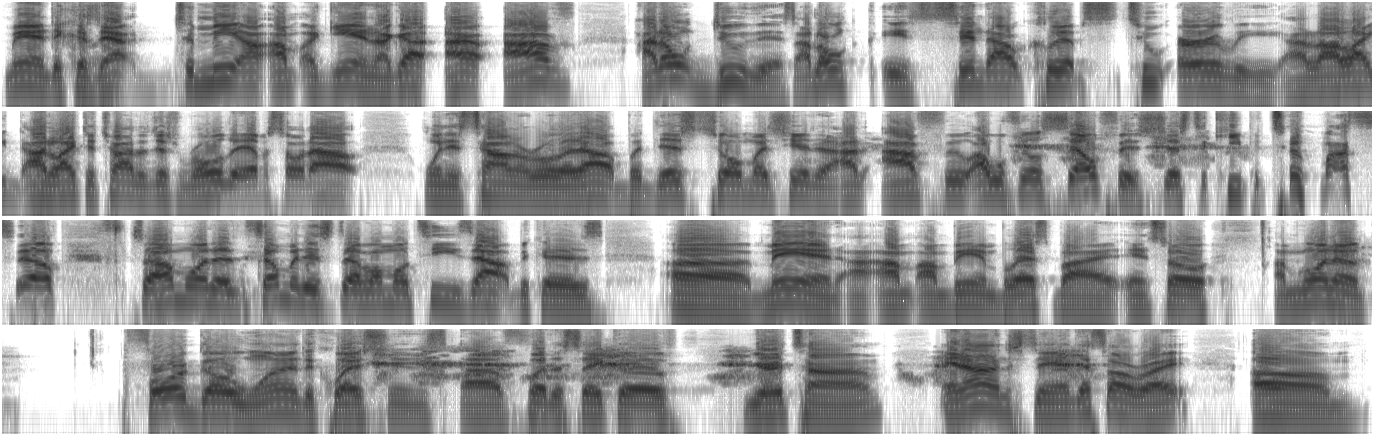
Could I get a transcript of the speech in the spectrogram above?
man. Because that to me, I, am again, I got I, I've I don't do this. I don't send out clips too early. I, I, like I like to try to just roll the episode out when it's time to roll it out. But there's so much here that I, I feel I will feel selfish just to keep it to myself. So I'm gonna some of this stuff I'm gonna tease out because uh man I, am I'm, I'm being blessed by it, and so I'm gonna forego one of the questions uh, for the sake of your time, and I understand that's all right. Um,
